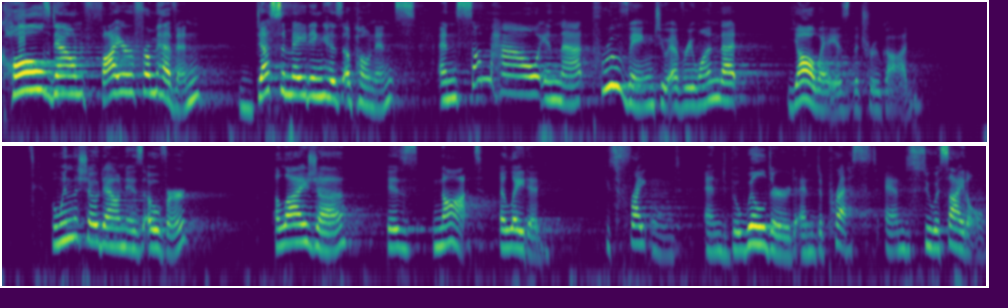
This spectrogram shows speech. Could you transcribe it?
calls down fire from heaven, decimating his opponents, and somehow in that proving to everyone that Yahweh is the true God. But when the showdown is over, Elijah is not elated. He's frightened and bewildered and depressed and suicidal.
